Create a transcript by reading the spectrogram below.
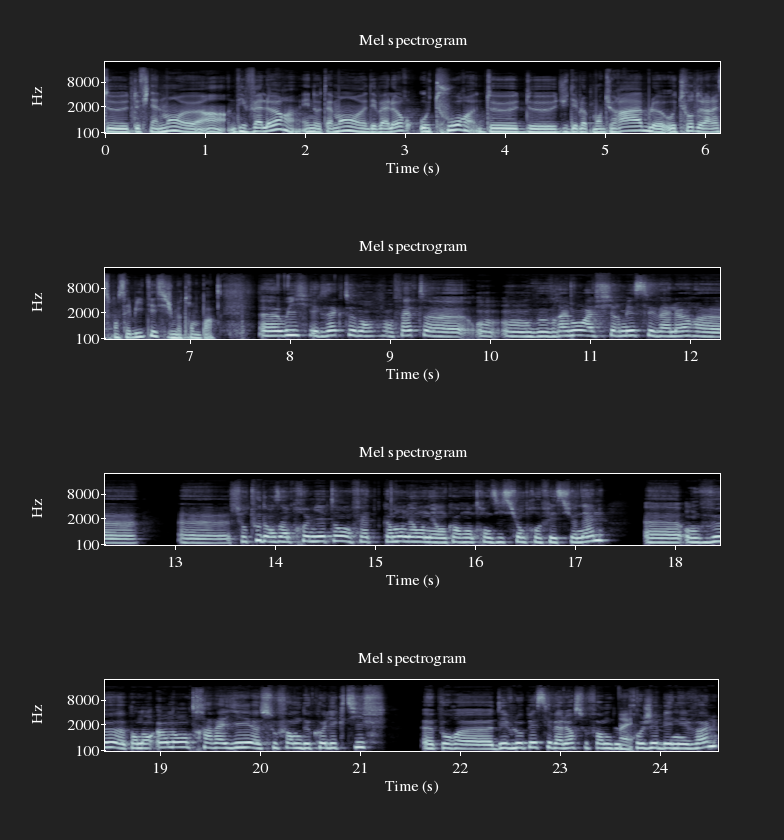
de, de finalement euh, un, des valeurs et notamment euh, des valeurs autour de, de, du développement durable, autour de la responsabilité, si je me trompe pas. Euh, oui, exactement. En fait, euh, on, on, veut vraiment affirmer ces valeurs. Euh euh, surtout dans un premier temps, en fait, comme là on est encore en transition professionnelle, euh, on veut euh, pendant un an travailler sous forme de collectif pour développer ces valeurs sous forme de projet bénévole.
